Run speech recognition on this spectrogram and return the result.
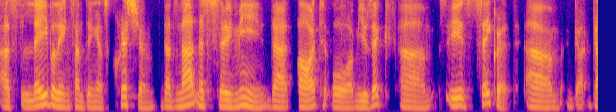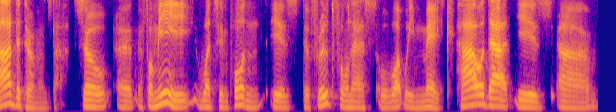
as labeling something as Christian does not necessarily mean that art or music um, is sacred. Um, God determines that. So uh, for me, what's important is the fruitfulness of what we make. How that is, um,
